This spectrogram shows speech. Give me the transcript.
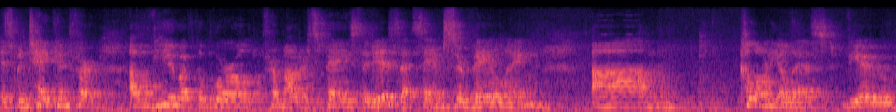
It's been taken for a view of the world from outer space that is that same surveilling um, colonialist view.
